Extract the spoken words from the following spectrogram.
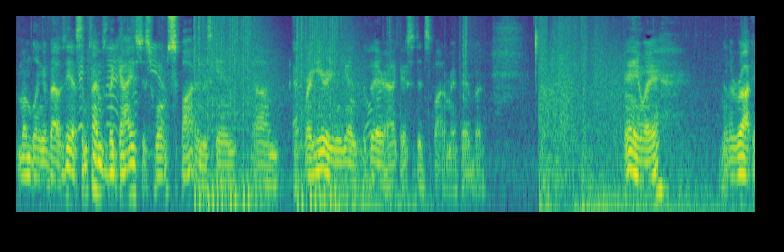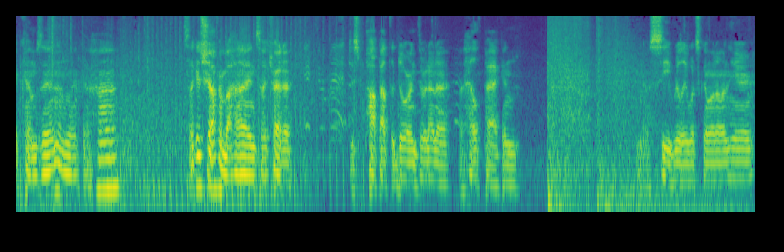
mumbling about, yeah, sometimes the guys just won't spot in this game. Um, right here, even again, there, I guess I did spot him right there, but... Anyway, another rocket comes in, I'm like, uh-huh. So I get shot from behind, so I try to just pop out the door and throw down a, a health pack and you know, see really what's going on here.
